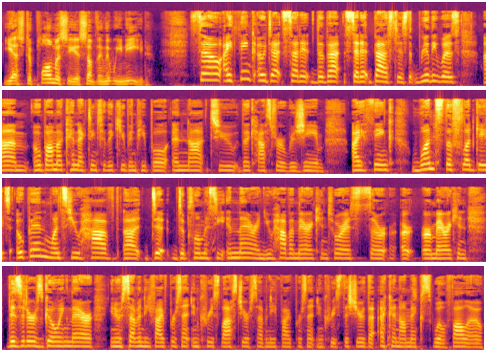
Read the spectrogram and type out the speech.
yes, diplomacy is something that we need. So I think Odette said it the said it best. Is that really was um, Obama connecting to the Cuban people and not to the Castro regime. I think once the floodgates open, once you have uh, di- diplomacy in there, and you have American tourists or, or, or American visitors going there, you know, seventy five percent increase last year, seventy five percent increase this year. The economics will follow,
